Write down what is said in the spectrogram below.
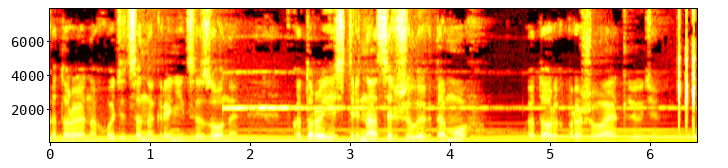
которая находится на границе зоны, в которой есть 13 жилых домов, в которых проживают люди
